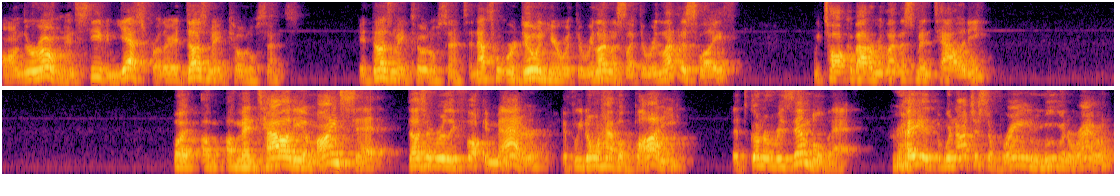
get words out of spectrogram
on their own. And Stephen, yes, brother, it does make total sense. It does make total sense. And that's what we're doing here with the relentless life. The relentless life, we talk about a relentless mentality, but a, a mentality, a mindset doesn't really fucking matter if we don't have a body that's going to resemble that, right? We're not just a brain moving around.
